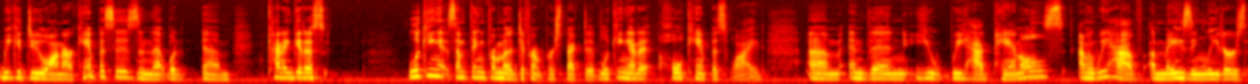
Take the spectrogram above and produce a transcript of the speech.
we could do on our campuses and that would um, kind of get us looking at something from a different perspective, looking at it whole campus wide. Um, and then you we had panels. I mean, we have amazing leaders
